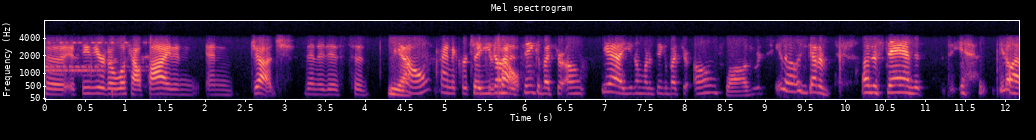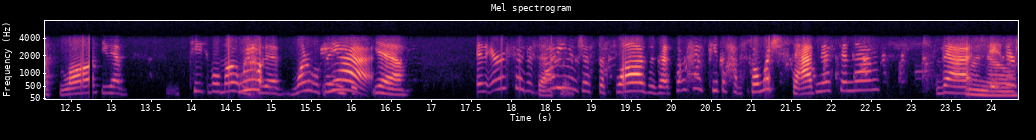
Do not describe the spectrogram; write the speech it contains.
to it's easier to look outside and and judge than it is to you Yeah. know kind of So critique you don't have to think about your own. Yeah, you don't want to think about your own flaws. Which you know you got to understand that you don't have flaws. You have teachable moments. Well, you have wonderful things. yeah. That, yeah. and Erik says it's not even just the flaws; is that sometimes people have so much sadness in them that I it, there's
